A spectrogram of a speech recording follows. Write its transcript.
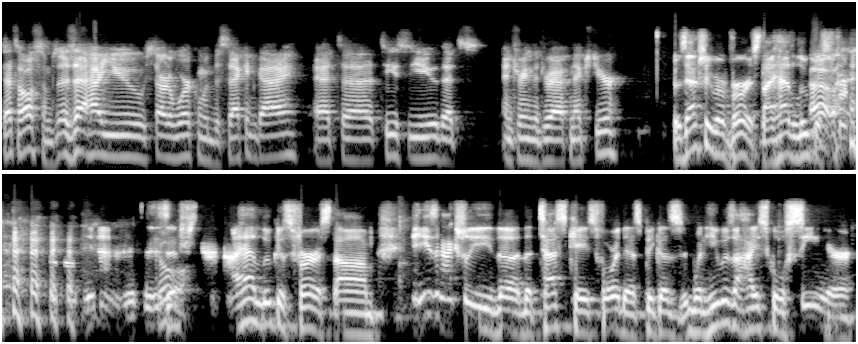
That's awesome. So is that how you started working with the second guy at uh, TCU that's entering the draft next year? It was actually reversed. I had Lucas oh. first. yeah, it's, it's cool. interesting. I had Lucas first. Um, he's actually the the test case for this because when he was a high school senior,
